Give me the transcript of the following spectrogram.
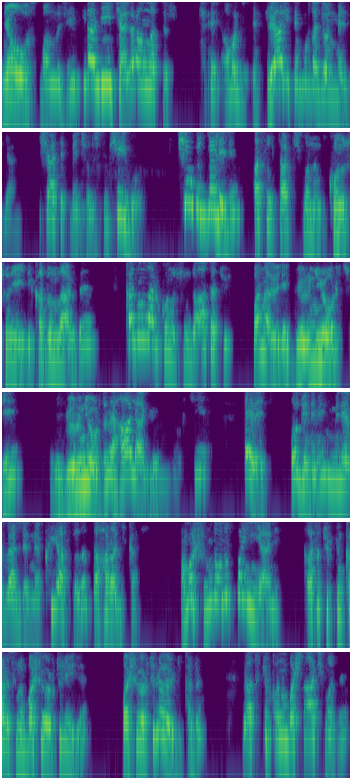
neo Osmanlıcıyım filan diye hikayeler anlatır. ama realite burada dönmez yani. İşaret etmeye çalıştığım şey bu. Şimdi gelelim asıl tartışmanın konusu neydi? Kadınlardı. Kadınlar konusunda Atatürk bana öyle görünüyor ki, görünüyordu ve hala görünüyor ki evet o dönemin münevverlerine kıyasla da daha radikal. Ama şunu da unutmayın yani. Atatürk'ün karısının başı örtülüydü. Başı örtülü öldü kadın. Ve Atatürk onun başını açmadı.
